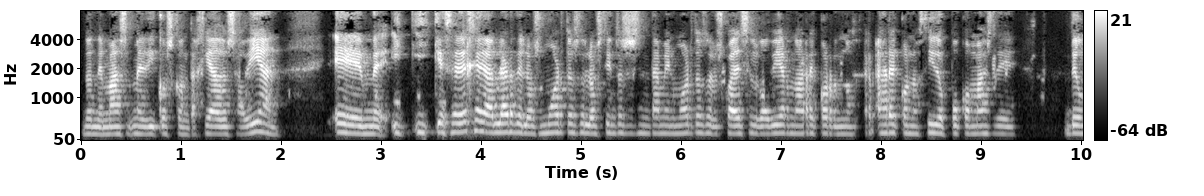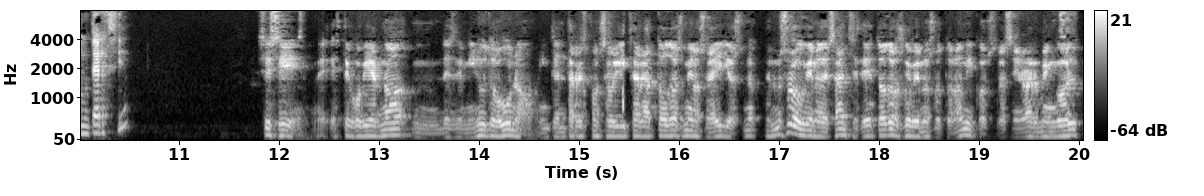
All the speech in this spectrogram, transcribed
donde más médicos contagiados habían, eh, y, que se deje de hablar de los muertos, de los 160.000 muertos, de los cuales el gobierno ha, recono ha reconocido poco más de, un tercio. Sí, sí, este gobierno mm, desde el minuto uno intenta responsabilizar a todos menos a ellos. No, no solo el gobierno de Sánchez, ¿eh? todos los gobiernos autonómicos. La señora Armengol,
